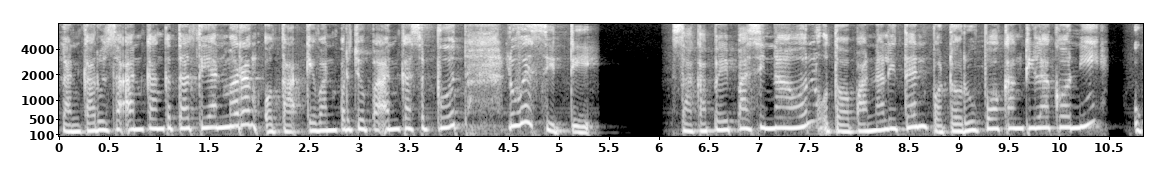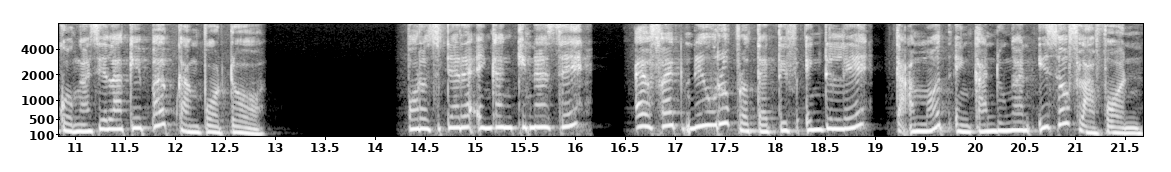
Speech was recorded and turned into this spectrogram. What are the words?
lan karusaan kang kedadean marang otak kewan percobaan kasebut luwih sithik. Sakabehe pasinaon utawa panaliten padha rupa kang dilakoni uga ngasilake bab kang padha. Para sedherek ingkang kinasih, efek neuroprotektif ing dele kaemot ing kandungan isoflavon.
